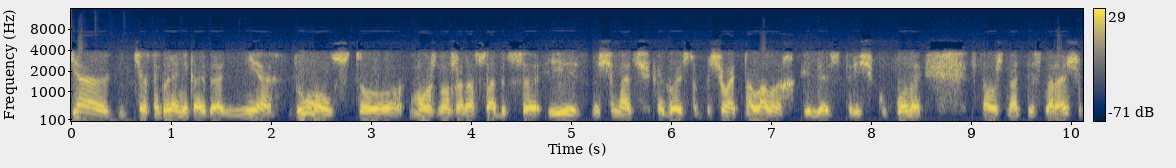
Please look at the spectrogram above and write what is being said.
Я, честно говоря, никогда не думал, что можно уже расслабиться и начинать, как говорится, почивать на лаврах или стричь купоны с того, что написано раньше.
